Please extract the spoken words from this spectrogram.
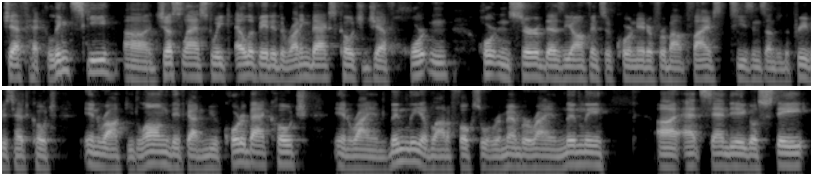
Jeff Hecklinski uh, just last week, elevated the running backs coach Jeff Horton. Horton served as the offensive coordinator for about five seasons under the previous head coach in Rocky Long. They've got a new quarterback coach in Ryan Lindley. A lot of folks will remember Ryan Lindley uh, at San Diego State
